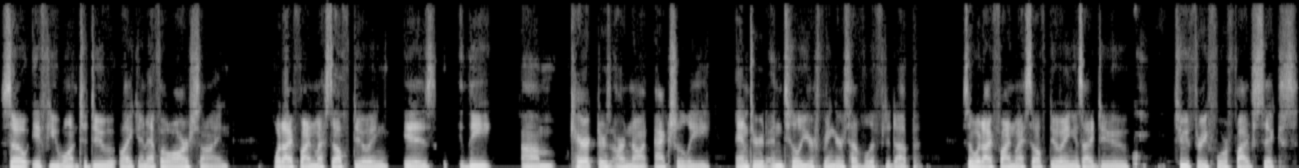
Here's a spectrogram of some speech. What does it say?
So if you want to do like an FOR sign, what I find myself doing is the um, characters are not actually entered until your fingers have lifted up. So what I find myself doing is I do two, three, four, five, six,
